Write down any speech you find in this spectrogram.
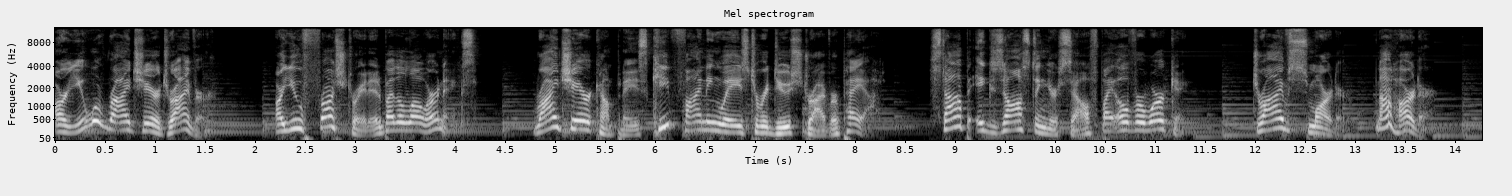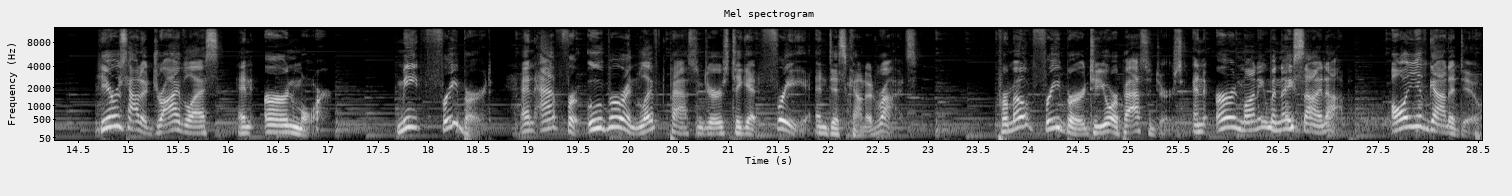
Are you a rideshare driver? Are you frustrated by the low earnings? Rideshare companies keep finding ways to reduce driver payout. Stop exhausting yourself by overworking. Drive smarter, not harder. Here's how to drive less and earn more. Meet Freebird, an app for Uber and Lyft passengers to get free and discounted rides. Promote Freebird to your passengers and earn money when they sign up. All you've got to do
